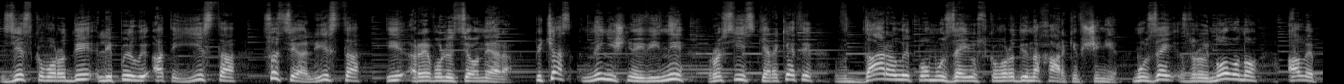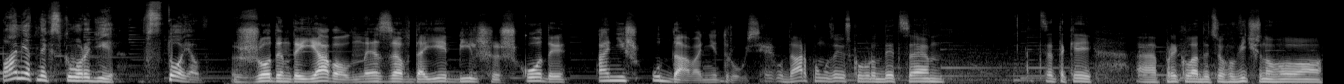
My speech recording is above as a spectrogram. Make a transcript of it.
зі сковороди ліпили атеїста, соціаліста і революціонера. Під час нинішньої війни російські ракети вдарили по музею сковороди на Харківщині. Музей зруйновано, але пам'ятник сковороді встояв. Жоден диявол не завдає більше шкоди, аніж удавані друзі. Удар по музею Сковороди це, це такий е, приклад цього вічного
